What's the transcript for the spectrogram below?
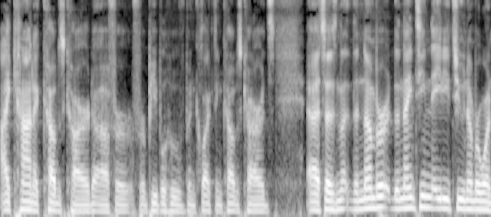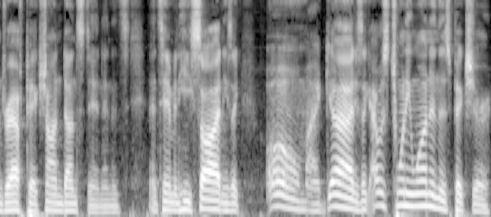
iconic Cubs card uh, for for people who've been collecting Cubs cards. Uh, it says the number the 1982 number one draft pick, Shawon Dunston, and it's it's him. And he saw it, and he's like, "Oh my god!" He's like, "I was 21 in this picture."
